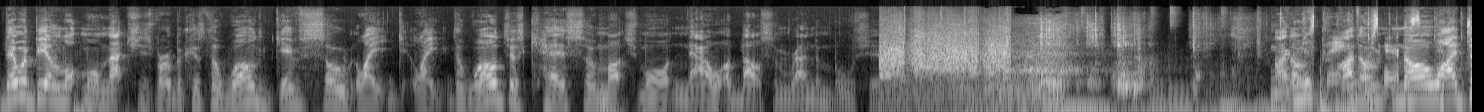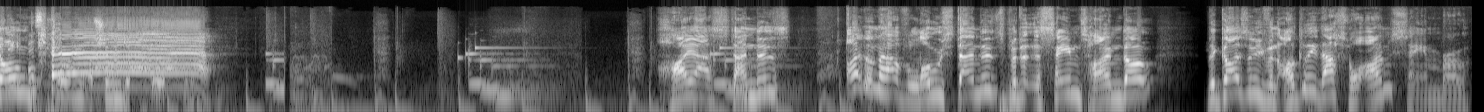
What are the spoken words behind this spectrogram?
there would be a lot more matches, bro, because the world gives so, like, like, the world just cares so much more now about some random bullshit. I don't, I don't know, I don't care! High-ass standards? I don't have low standards, but at the same time, though, the guys aren't even ugly. That's what I'm saying, bro.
